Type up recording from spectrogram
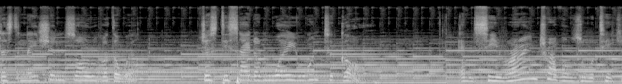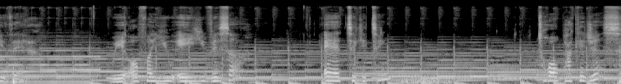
destinations all over the world? Just decide on where you want to go and see Ryan Travels will take you there. We offer UAE visa, air ticketing, tour packages,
